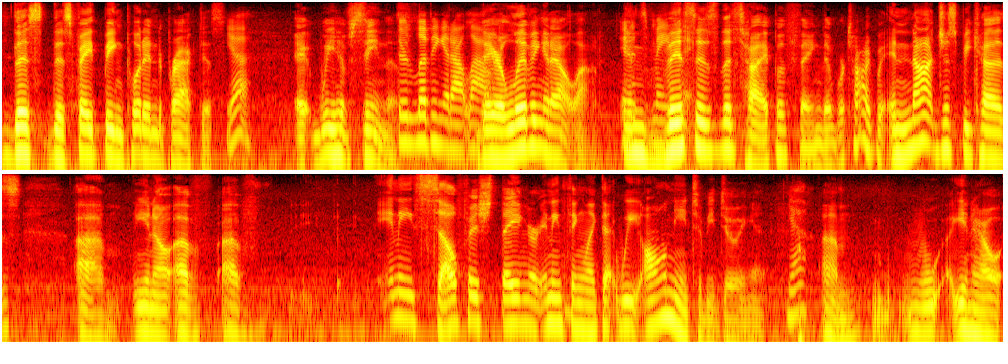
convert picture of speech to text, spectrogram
this this faith being put into practice. yeah, Eh, we have seen this. they're living it out loud. They are living it out loud. And And, this is the type of thing that we're talking about. And not just because, um, you know, of, of any selfish thing or anything like that. We all need to be doing it. yeah, Um, w- you know,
